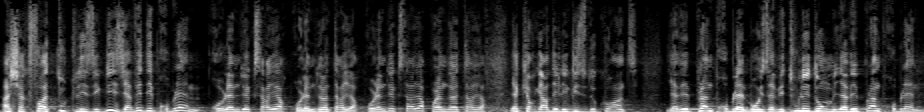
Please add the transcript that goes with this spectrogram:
à chaque fois, toutes les églises, il y avait des problèmes. Problème de l'extérieur, problème de l'intérieur, problème de l'extérieur, problème de l'intérieur. Il y a que regarder l'église de Corinthe. Il y avait plein de problèmes. Bon, ils avaient tous les dons, mais il y avait plein de problèmes.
